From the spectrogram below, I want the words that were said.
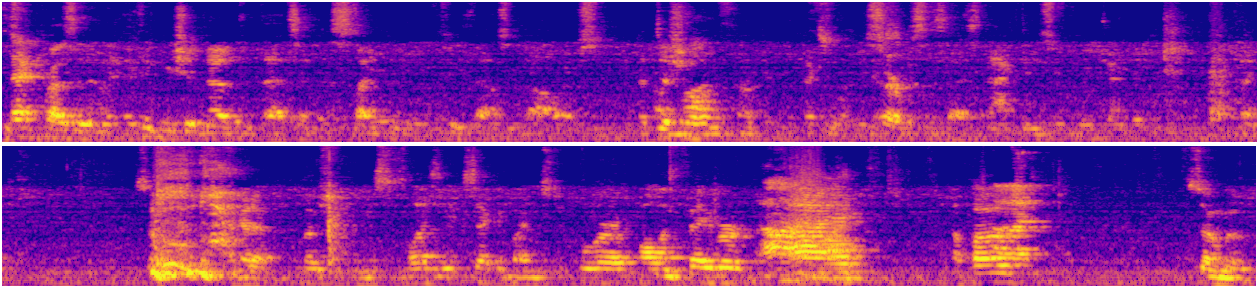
Mr. President, I think we should note that that's at a stipend of two thousand dollars. Additional, month. okay, excellent. Services as an acting superintendent. Thank you. So I got a motion from Mrs. Lesnick, second by Mr. Cora. All in favor? Aye. Opposed? So moved.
